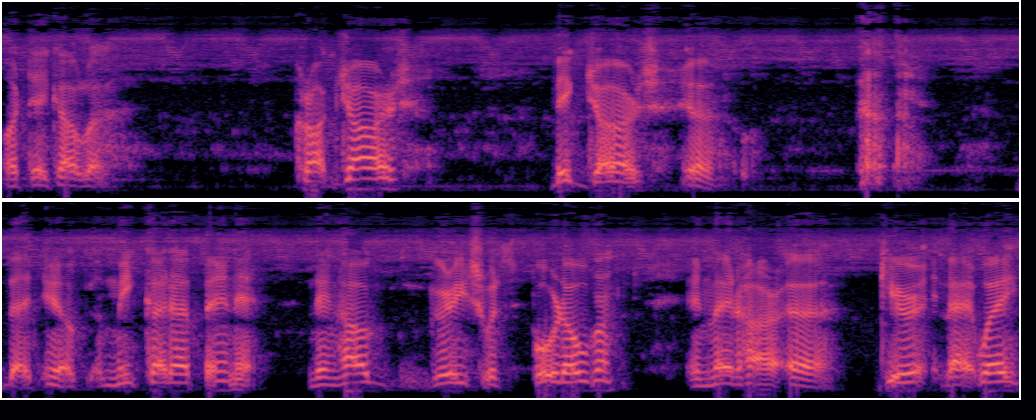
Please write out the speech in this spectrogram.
what they call uh, crock jars, big jars. Uh, that you know meat cut up in it. Then hog grease was poured over 'em and let her uh, cure it that way.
